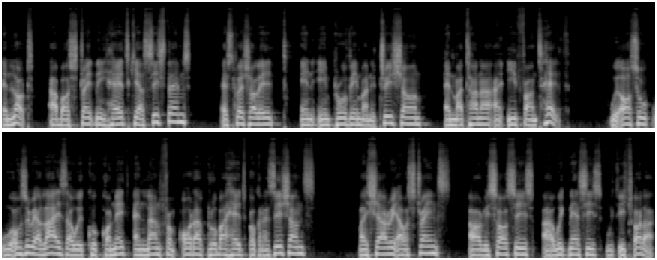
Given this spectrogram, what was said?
a lot about strengthening healthcare systems, especially in improving malnutrition and maternal and infant health. We also we also realized that we could connect and learn from other global health organizations by sharing our strengths, our resources, our weaknesses with each other.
